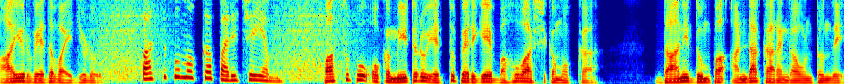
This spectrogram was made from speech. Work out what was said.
ఆయుర్వేద వైద్యుడు. పసుపు మొక్క పరిచయం. పసుపు ఒక మీటరు ఎత్తు పెరిగే బహువార్షిక మొక్క. దాని దుంప అండాకారంగా ఉంటుంది.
